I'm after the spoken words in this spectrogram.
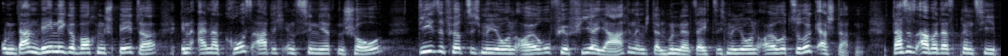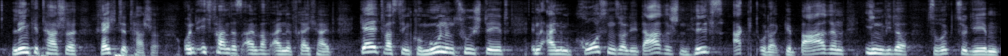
um dann wenige Wochen später in einer großartig inszenierten Show diese 40 Millionen Euro für vier Jahre, nämlich dann 160 Millionen Euro, zurückerstatten. Das ist aber das Prinzip linke Tasche, rechte Tasche. Und ich fand es einfach eine Frechheit, Geld, was den Kommunen zusteht, in einem großen solidarischen Hilfsakt oder Gebaren ihnen wieder zurückzugeben.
